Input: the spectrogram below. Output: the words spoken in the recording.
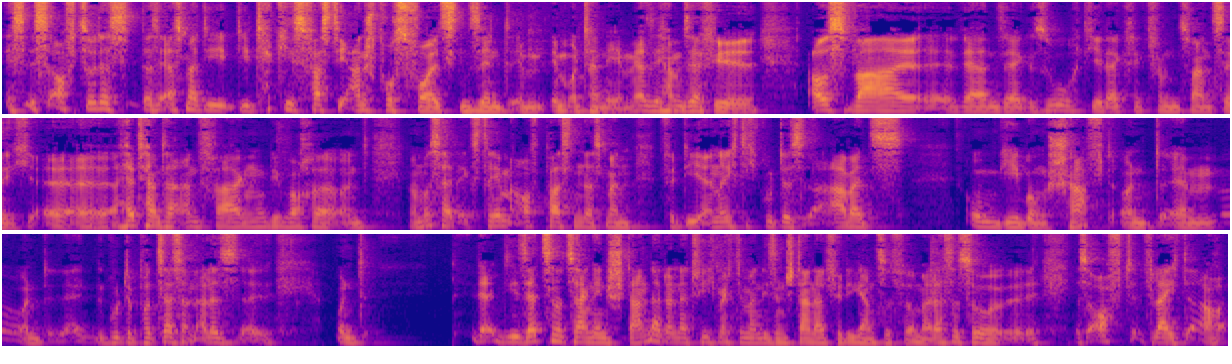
es ist oft so, dass, dass erstmal die, die Techies fast die anspruchsvollsten sind im, im Unternehmen. Ja, sie haben sehr viel Auswahl, äh, werden sehr gesucht. Jeder kriegt 25 äh, Headhunter-Anfragen die Woche und man muss halt extrem aufpassen, dass man für die ein richtig gutes Arbeitsumgebung schafft und, ähm, und äh, gute Prozesse und alles. Äh, und die setzen sozusagen den Standard und natürlich möchte man diesen Standard für die ganze Firma. Das ist so, das oft vielleicht auch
